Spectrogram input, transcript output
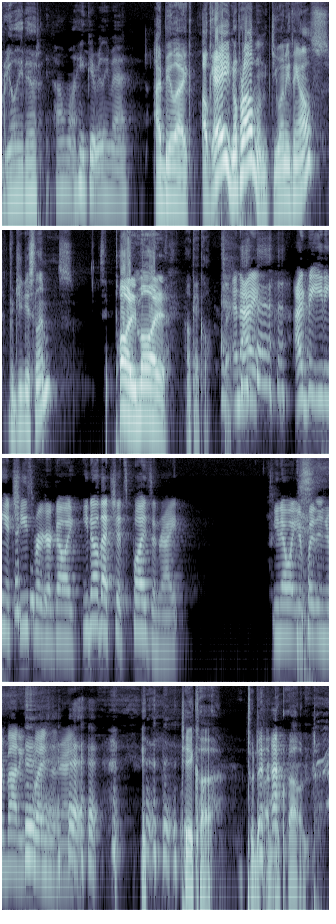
"Really, dude?" Pall Mall, he'd get really mad. I'd be like, "Okay, no problem. Do you want anything else? Virginia Slims?" Say, Pall Mall. Okay, cool. Sorry. And I, I'd be eating a cheeseburger, going, "You know that shit's poison, right? You know what you're putting in your body's poison, right?" Take her to the underground.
